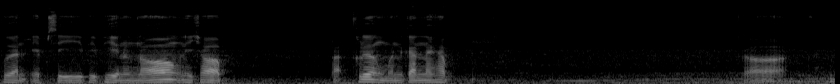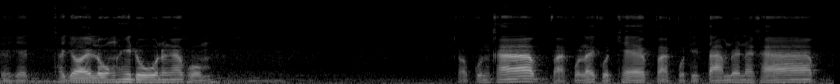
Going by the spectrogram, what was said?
เพื่อน FC พี่ๆน้องๆนี่ชอบพระเครื่องเหมือนกันนะครับ ก็เดี๋ยวจะทยอยลงให้ดูนะครับผม ขอบคุณครับ ฝากกดไลค์กดแชร์ ฝากกดติดตามด้วยนะครับ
